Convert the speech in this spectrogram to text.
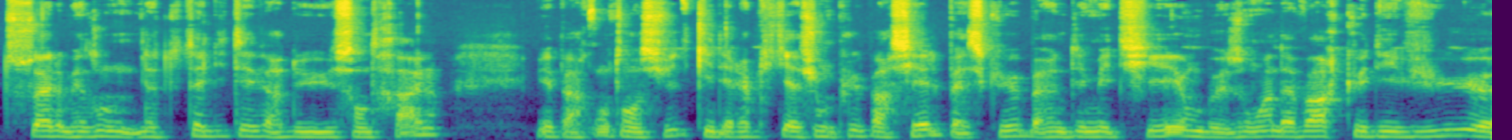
soit la, maison, la totalité vers du central, mais par contre ensuite qu'il y ait des réplications plus partielles parce que ben, des métiers ont besoin d'avoir que des vues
